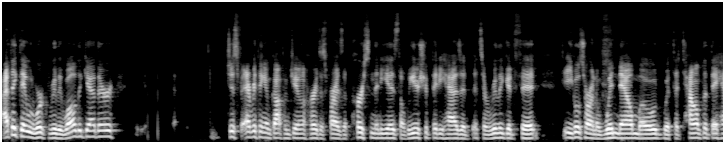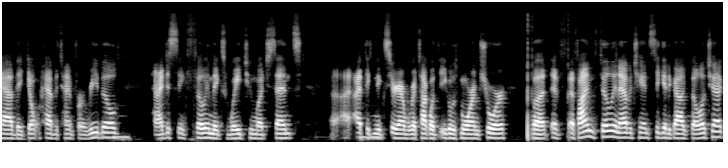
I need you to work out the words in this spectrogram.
I think they would work really well together. Just for everything I've got from Jalen Hurts, as far as the person that he is, the leadership that he has, it, it's a really good fit. The Eagles are in a win now mode with the talent that they have. They don't have the time for a rebuild, and I just think Philly makes way too much sense. Uh, I, I think Nick Sirianni. We're going to talk about the Eagles more, I'm sure. But if if I'm Philly and I have a chance to get a guy like Belichick,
